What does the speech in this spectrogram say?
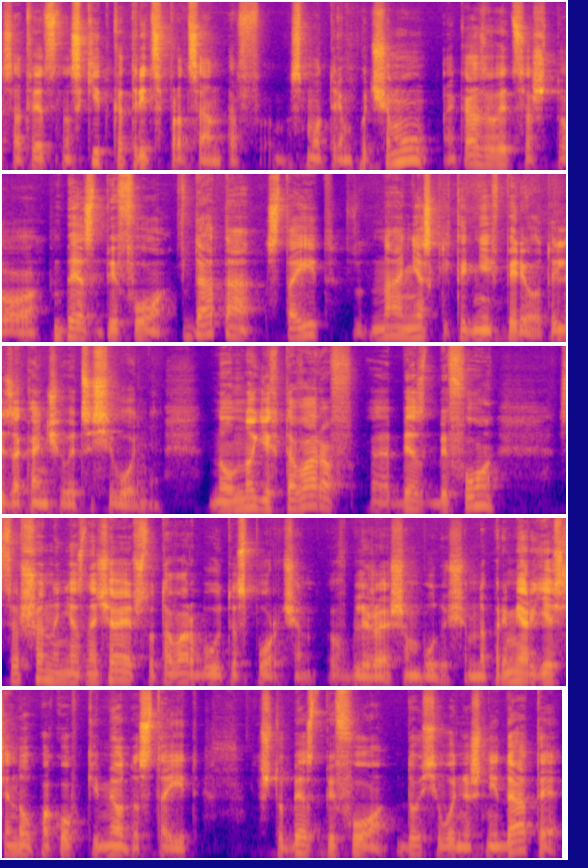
соответственно, скидка 30%. Смотрим почему. Оказывается, что best before дата стоит на несколько дней вперед или заканчивается сегодня. Но у многих товаров э, best before совершенно не означает, что товар будет испорчен в ближайшем будущем. Например, если на упаковке меда стоит что best before до сегодняшней даты,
